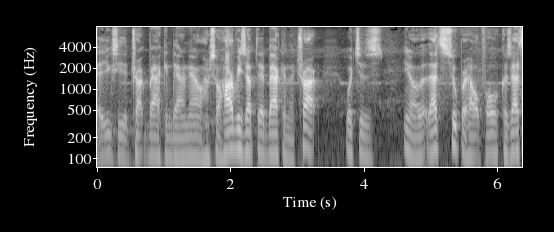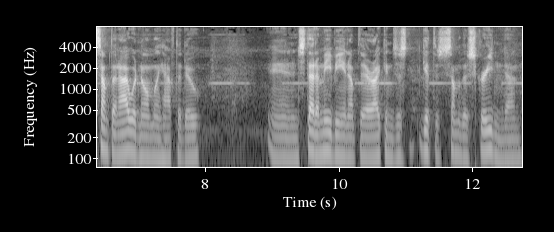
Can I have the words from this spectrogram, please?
Yeah, you can see the truck backing down now. So Harvey's up there backing the truck, which is, you know, that's super helpful because that's something I would normally have to do. And instead of me being up there, I can just get this, some of the screeding done.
